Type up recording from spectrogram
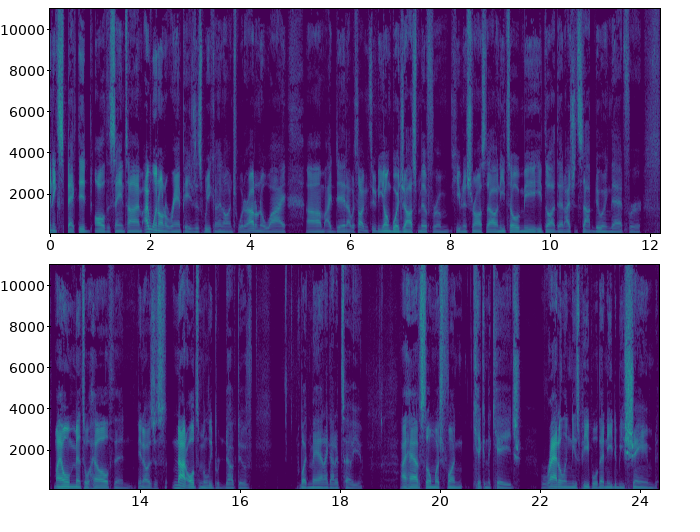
and expected all at the same time. I went on a rampage this weekend on Twitter. I don't know why. Um, I did. I was talking to the young boy Josh Smith from Keeping It Strong Style, and he told me he thought that I should stop doing that for my own mental health, and you know, it's just not ultimately productive. But man, I got to tell you, I have so much fun kicking the cage, rattling these people that need to be shamed,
